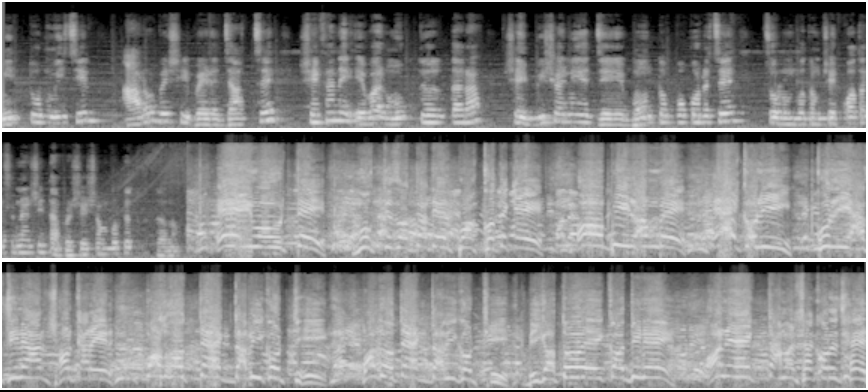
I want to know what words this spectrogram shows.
মৃত্যুর মিছিল আরও বেশি বেড়ে যাচ্ছে, সেখানে এবার মুক্তিযোদ্ধারা সেই বিষয় নিয়ে যে মন্তব্য করেছে চলুন প্রথম সেই কথা শুনে আসি তারপর সেই সম্পর্কে জানো এই মুহূর্তে মুক্তিযোদ্ধাদের পক্ষ থেকে অবিলম্বে এখনই কুলি হাসিনার সরকারের পদত্যাগ দাবি করছি পদত্যাগ দাবি করছি। বিগত এই কদিনে অনেক তামাশা করেছেন।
